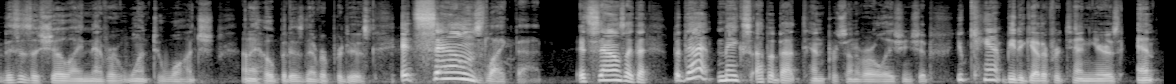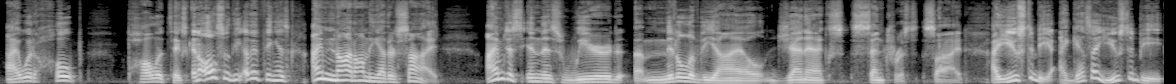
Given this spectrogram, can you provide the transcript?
This is a show I never want to watch, and I hope it is never produced. It sounds like that. It sounds like that. But that makes up about 10% of our relationship. You can't be together for 10 years, and I would hope politics. And also, the other thing is, I'm not on the other side. I'm just in this weird uh, middle of the aisle Gen X centrist side. I used to be, I guess I used to be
